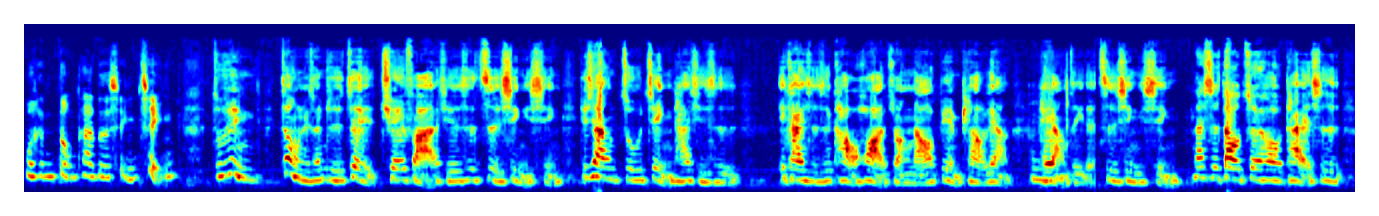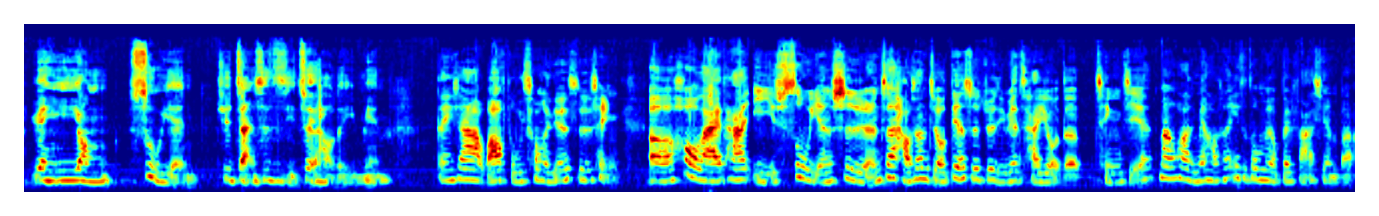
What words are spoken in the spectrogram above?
我很懂她的心情。朱静这种女生其实最缺乏的其实是自信心，就像朱静，她其实一开始是靠化妆，然后变漂亮，培养自己的自信心。嗯、但是到最后，她也是愿意用素颜去展示自己最好的一面。等一下，我要补充一件事情。呃，后来他以素颜示人，这好像只有电视剧里面才有的情节，漫画里面好像一直都没有被发现吧？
